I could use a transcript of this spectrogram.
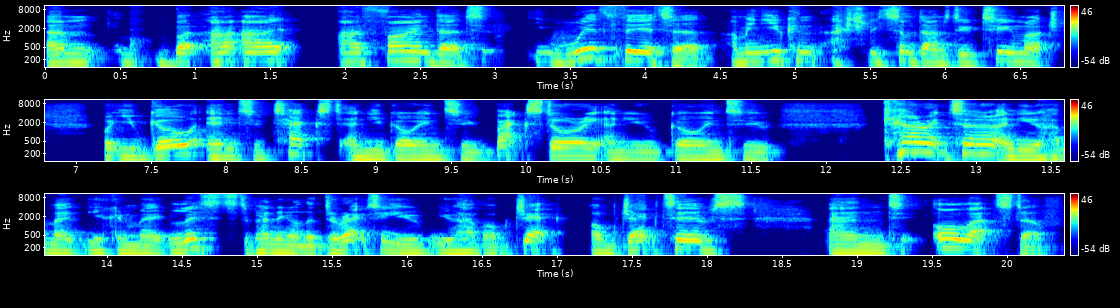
Um, but I, I I find that with theatre, I mean, you can actually sometimes do too much but you go into text and you go into backstory and you go into character and you make you can make lists depending on the director. You you have object objectives and all that stuff.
